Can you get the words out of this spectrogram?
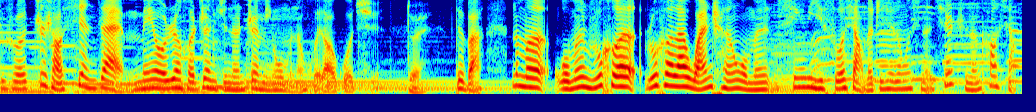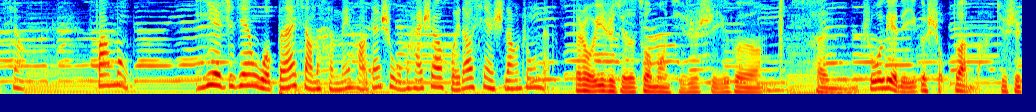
就说至少现在没有任何证据能证明我们能回到过去。对。对吧？那么我们如何如何来完成我们心里所想的这些东西呢？其实只能靠想象、发梦。一夜之间，我本来想的很美好，但是我们还是要回到现实当中的。但是我一直觉得做梦其实是一个很拙劣的一个手段吧，就是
